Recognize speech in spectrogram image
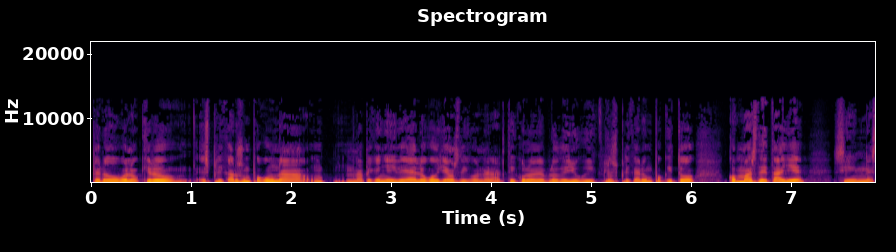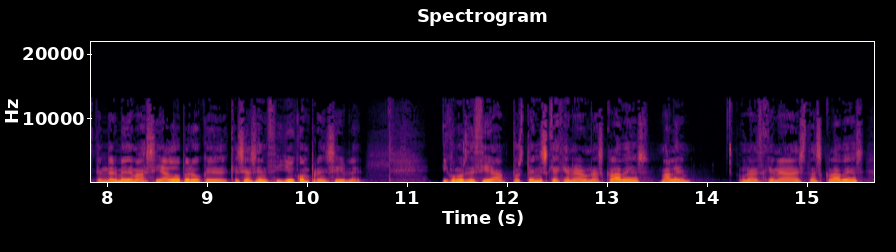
pero bueno, quiero explicaros un poco una, pequeña idea y luego ya os digo, en el artículo en el blog de YouGeek lo explicaré un poquito con más detalle, sin extenderme demasiado, pero que, sea sencillo y comprensible. Y como os decía, pues tenéis que generar unas claves, ¿vale? Una vez generadas estas claves,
